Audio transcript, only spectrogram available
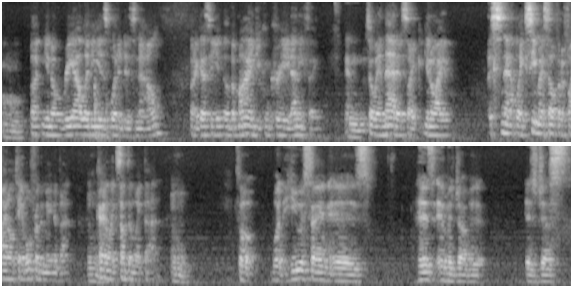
Mhm. But you know, reality is what it is now. But I guess you know, the mind you can create anything. And So in that, it's like you know, I, snap like see myself at a final table for the main event, Mhm. kind of like something like that. So what he was saying is his image of it is just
